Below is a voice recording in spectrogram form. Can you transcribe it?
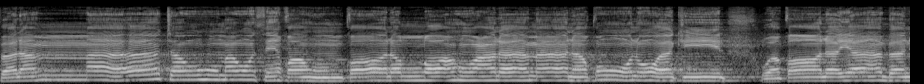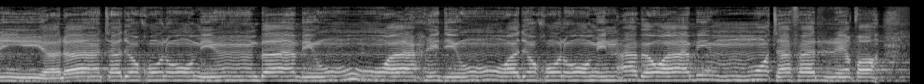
فلما آتوه موثقهم قال الله على ما نقول وكيل وقال يا بني لا تدخلوا من باب واحد وادخلوا من أبواب متفرقة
